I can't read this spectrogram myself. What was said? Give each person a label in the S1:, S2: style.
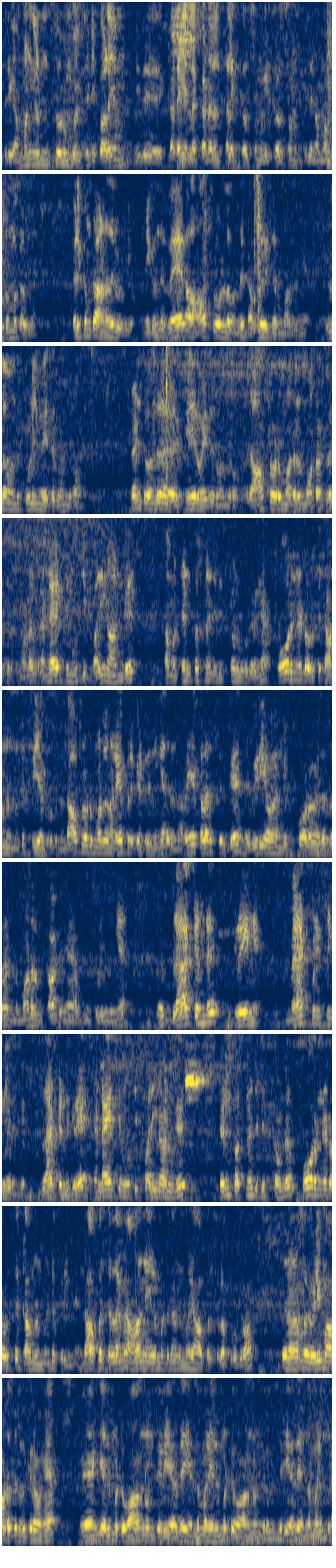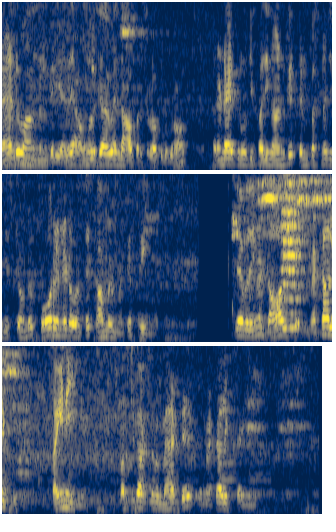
S1: Sri அம்மன்கள் showroom Gobichettipalayam இது கடையில் கடல் தலைக்கவசம் உயிர்கவசம் இது நம்ம குடும்ப கவசம். வெல்கம் டு அனதர் வீடியோ இன்னைக்கு வந்து வேகா ஆஃப் ரோடில் வந்து டபுள் வைசர் மாடலுங்க உள்ளே வந்து கூலிங் வைசர் வந்துடும் ஃப்ரண்ட் வந்து கிளியர் வைசர் வந்துடும் இது ஆஃப் ரோடு மாடல் மோட்டார் ட்ரெஸஸ் மாடல் ரெண்டாயிரத்தி நூற்றி பதினான்கு நம்ம டென் பர்சன்டேஜ் டிஸ்கவுண்ட் கொடுக்குறங்க. ஃபோர் ஹண்ட்ரட் ஒருத்து காம்ப்ளிமெண்ட்டு ஃப்ரீயாக கொடுக்குறோம். இந்த ஆஃப் ரோடு மாடல் நிறைய பேர் கேட்டிருந்தீங்க. அதில் நிறைய கலர்ஸ் இருக்குது இந்த வீடியோ எங்களுக்கு போடவே இல்லை சார். இந்த மாடல் காட்டுங்க அப்படின்னு சொல்லியிருந்தீங்க. பிளாக் அண்டு கிரேங்க மேட் ஃபினிஷிங்கில் இருக்குது பிளாக் அண்ட் கிரே ரெண்டாயிரத்தி நூற்றி பதினான்கு ten percentage discount four hundred ஒருத்து compliment ஃப்ரீங்க இந்த ஆஃபர்ஸ் எல்லாமே ஆன்லைனில் மட்டும்தான் இந்த மாதிரி ஆஃபர்ஸ் எல்லாம் கொடுக்குறோம். இதில் நம்ம வெளி மாவட்டத்தில் இருக்கிறவங்க எங்கே ஹெல்மெட் வாங்கணும்னு தெரியாது எந்த மாதிரி ஹெல்மெட் வாங்கணுங்கிறது தெரியாது எந்த மாதிரி பிராண்டு வாங்கணும்னு தெரியாது. அவங்களுக்காகவே இந்த ஆஃபர்ஸ் எல்லாம் கொடுக்குறோம். ரெண்டாயிரத்தி நூற்றி பதினான்கு ten percentage discount four hundred ஒருத்து compliment ஃப்ரீங்க இதே பார்த்தீங்கன்னா டால்க்கு மெட்டாலிக் சைனிங்கு ஃபஸ்ட்டு காட்டுறது மேட்டு மெட்டாலிக் சைனிங்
